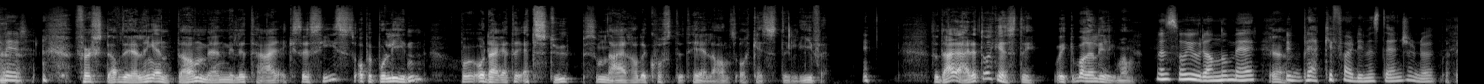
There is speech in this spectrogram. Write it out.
Eller Første avdeling endte han med en militær eksersis oppe på linen, og deretter et stup som nær hadde kostet hele hans orkester livet. Så der er det et orkester, og ikke bare en lirikmann. Men så gjorde han noe mer. Ja. Vi ble ikke ferdig med Sten, skjønner du.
